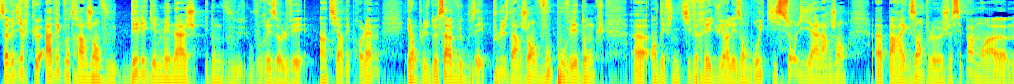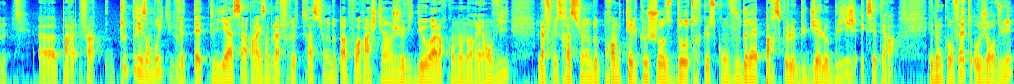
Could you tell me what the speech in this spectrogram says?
Ça veut dire qu'avec votre argent, vous déléguez le ménage et donc vous, résolvez un tiers des problèmes. Et en plus de ça, vu que vous avez plus d'argent, vous pouvez donc euh, en définitive réduire les embrouilles qui sont liées à l'argent. Euh, par exemple, je sais pas moi. Euh, toutes les embrouilles qui peuvent être liées à ça, par exemple la frustration de ne pas pouvoir acheter un jeu vidéo alors qu'on en aurait envie, la frustration de prendre quelque chose d'autre que ce qu'on voudrait parce que le budget l'oblige, etc. Et donc en fait aujourd'hui,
